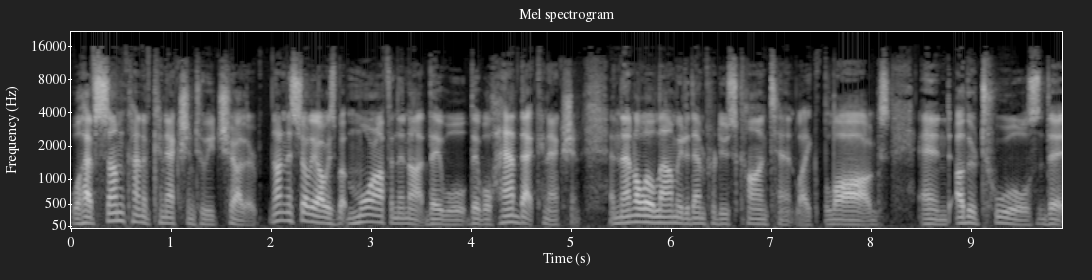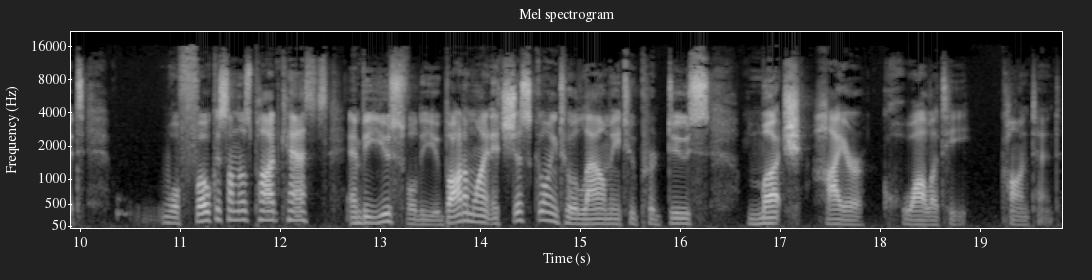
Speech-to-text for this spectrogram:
will have some kind of connection to each other. Not necessarily always, but more often than not, they will, they will have that connection. And that'll allow me to then produce content like blogs and other tools that will focus on those podcasts and be useful to you. Bottom line, it's just going to allow me to produce much higher quality content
